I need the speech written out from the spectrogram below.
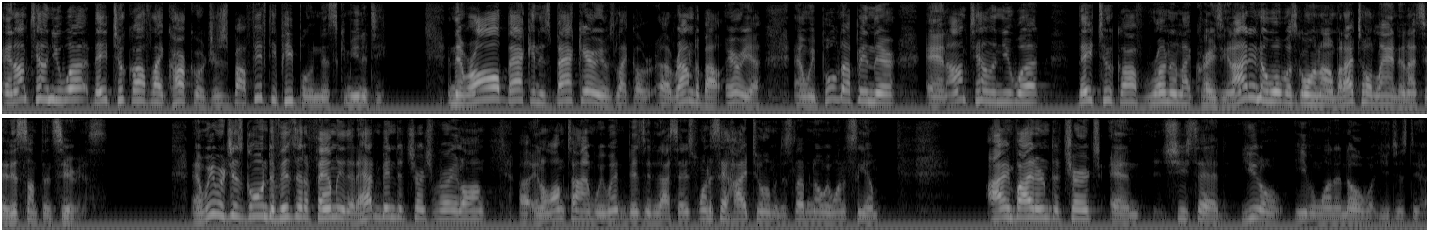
And I'm telling you what, they took off like cockroaches. There's about 50 people in this community. And they were all back in this back area. It was like a, a roundabout area. And we pulled up in there, and I'm telling you what, they took off running like crazy. And I didn't know what was going on, but I told Landon, I said, it's something serious. And we were just going to visit a family that hadn't been to church very long, uh, in a long time. We went and visited. I said, I just want to say hi to them and just let them know we want to see them. I invited them to church, and she said, You don't even want to know what you just did.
